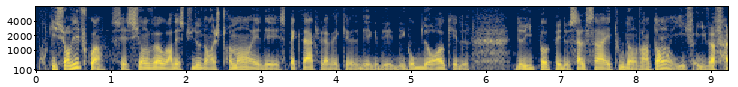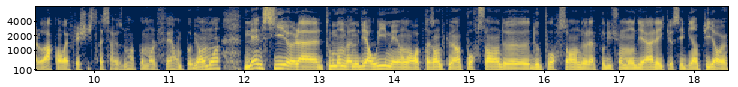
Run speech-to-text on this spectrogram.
pour qu'ils survivent. quoi. Si on veut avoir des studios d'enregistrement et des spectacles avec euh, des, groupes de rock et de, hip-hop et de salsa et tout dans 20 ans, il, va falloir qu'on réfléchisse très sérieusement à comment le faire en polluant moins. Même si euh, tout le monde va nous dire oui, mais on représente que 1%, de 2% de la pollution mondiale et que c'est bien pire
